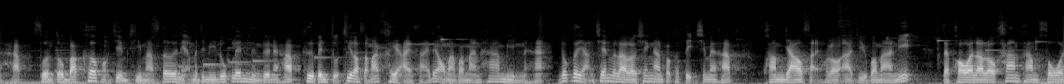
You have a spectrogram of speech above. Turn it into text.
นะครับส่วนตัวบัคเกิลของ GMT Master เนี่ยมันจะมีลูกเล่นหนึ่งด้วยนะครับคือเป็นจุดที่เราสามารถขยายสายได้ออกมาประมาณ 5มิลนะฮะยกตัวอย่างเช่นเวลาเราใช้งานปกติใช่ไหมครับความยาวสายของเราอาจจะอยู่ประมาณนี้แต่พอเวลาเราข้ามไทม์โซน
